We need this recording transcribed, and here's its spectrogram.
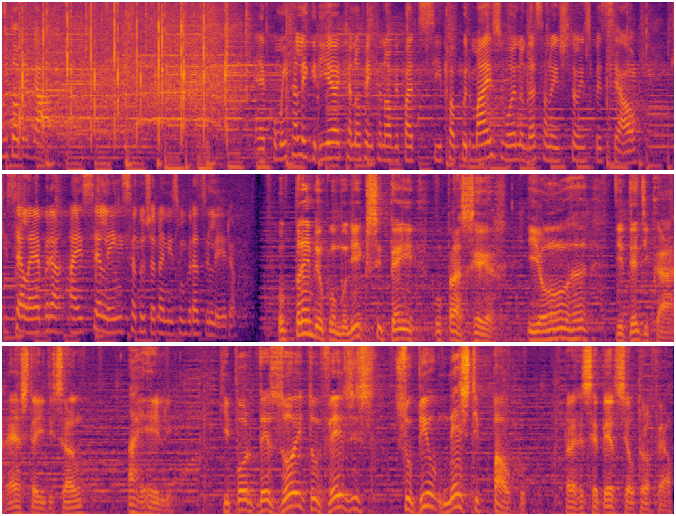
Muito obrigada. É com muita alegria que a 99 participa por mais um ano dessa noite tão especial, que celebra a excelência do jornalismo brasileiro. O Prêmio Comunique-se tem o prazer e honra de dedicar esta edição a ele, que por 18 vezes subiu neste palco para receber seu troféu.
